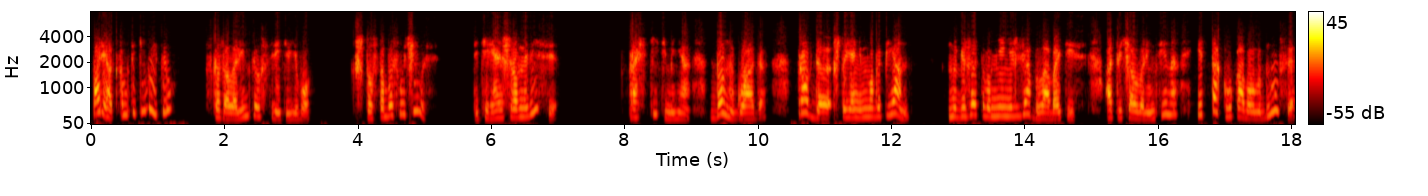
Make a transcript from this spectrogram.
порядком таки выпил, сказала Олимпио, встретив его. Что с тобой случилось? Ты теряешь равновесие? Простите меня, Дона Гуада. Правда, что я немного пьян, но без этого мне нельзя было обойтись, отвечал Валентина и так лукаво улыбнулся,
